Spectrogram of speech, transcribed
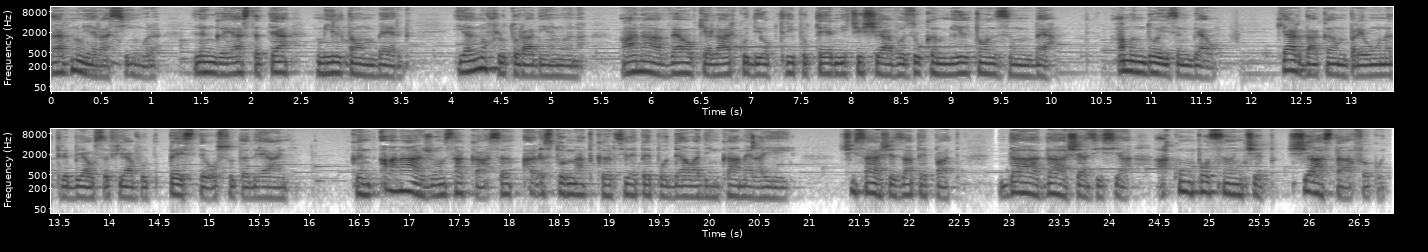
dar nu era singură. Lângă ea stătea Milton Berg. El nu flutura din mână. Ana avea ochelari cu dioptrii puternice și a văzut că Milton zâmbea. Amândoi zâmbeau, chiar dacă împreună trebuiau să fie avut peste 100 de ani. Când Ana a ajuns acasă, a răsturnat cărțile pe podeaua din camera ei și s-a așezat pe pat. Da, da, și-a zis ea, acum pot să încep. Și asta a făcut.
